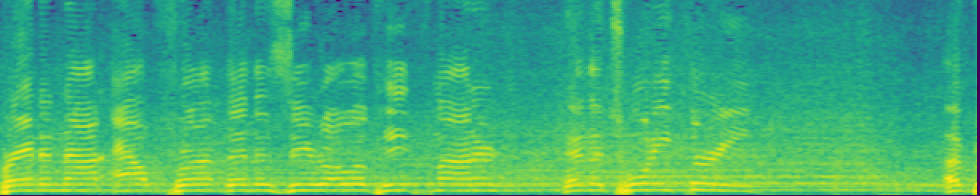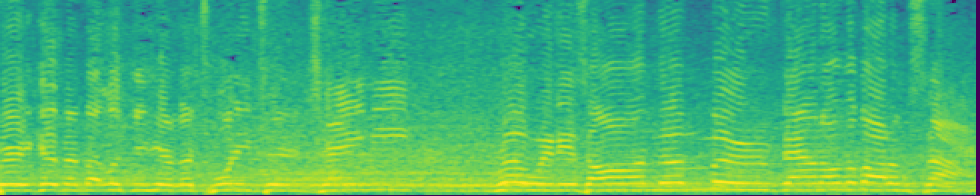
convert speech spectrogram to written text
Brandon Knott out front, then the zero of Heath Miner, then the 23 of Barry Goodman. But looky here, the 22, Jamie Rowan is on the move down on the bottom side.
